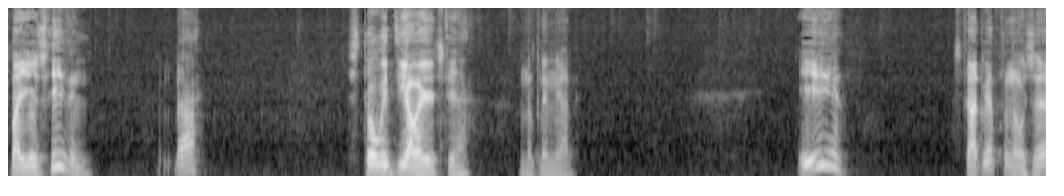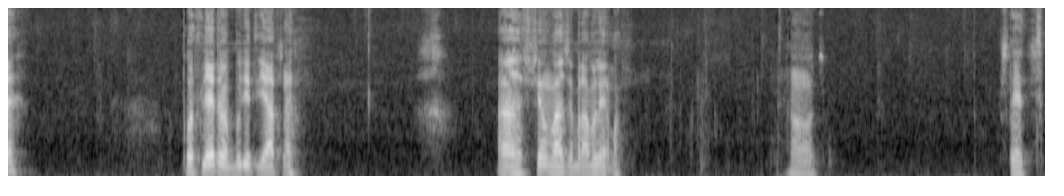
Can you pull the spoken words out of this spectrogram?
свою жизнь, да, что вы делаете, например, и, соответственно, уже после этого будет ясно, э, в чем ваша проблема. Вот. То есть,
